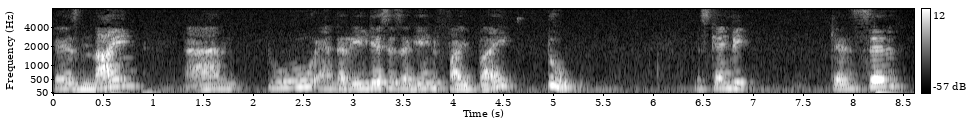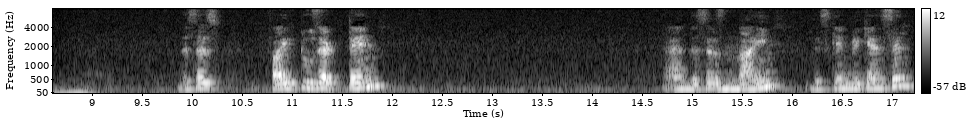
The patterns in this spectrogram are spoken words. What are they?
is 9 and 2 and the radius is again 5 by 2 this can be cancelled. This is 5 2s are 10 and this is 9 this can be cancelled.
